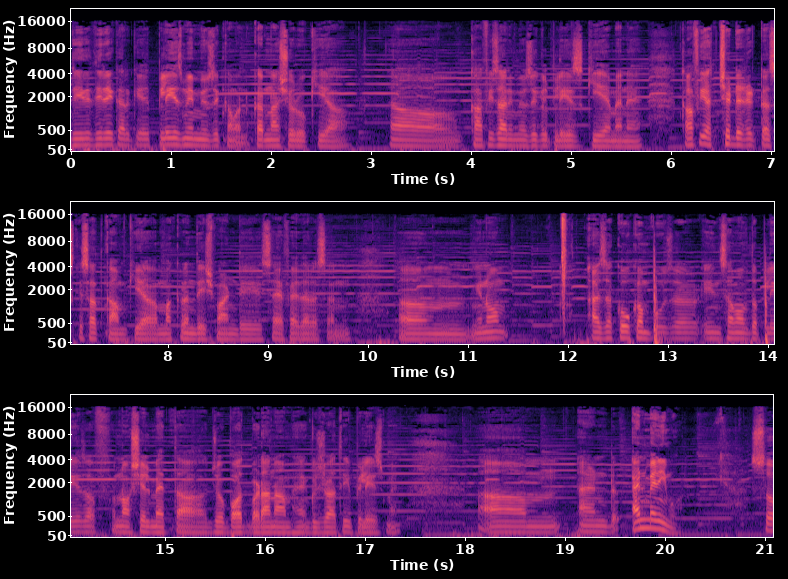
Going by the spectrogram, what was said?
धीरे धीरे करके प्लेज में म्यूज़िक करना शुरू किया। काफ़ी सारे म्यूज़िकल प्लेज किए मैंने। काफ़ी अच्छे डायरेक्टर्स के साथ काम किया। Makrand Deshpande Saif Haider Hasan you know as a co composer in some of the plays of Naushil Mehta जो बहुत बड़ा नाम है गुजराती प्लेज में। And and many more so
